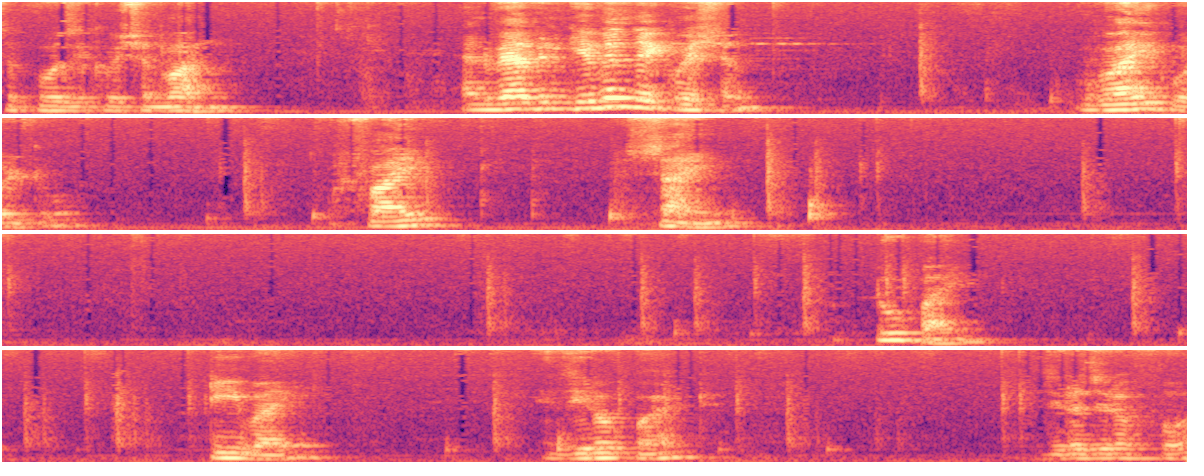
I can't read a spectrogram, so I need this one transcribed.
suppose equation 1 and we have been given the equation y equal to 5 sine two pi t by zero point zero zero four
